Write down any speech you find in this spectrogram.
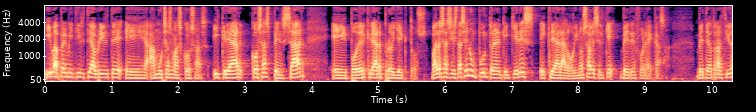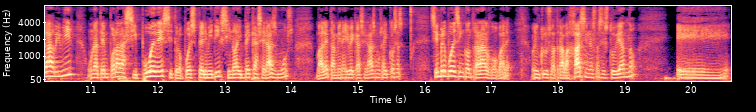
y va a permitirte abrirte eh, a muchas más cosas y crear cosas, pensar eh, poder crear proyectos, ¿vale? O sea, si estás en un punto en el que quieres eh, crear algo y no sabes el qué, vete fuera de casa. Vete a otra ciudad a vivir una temporada si puedes, si te lo puedes permitir, si no hay becas Erasmus, ¿vale? También hay becas Erasmus, hay cosas... Siempre puedes encontrar algo, ¿vale? O incluso a trabajar si no estás estudiando. Eh,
